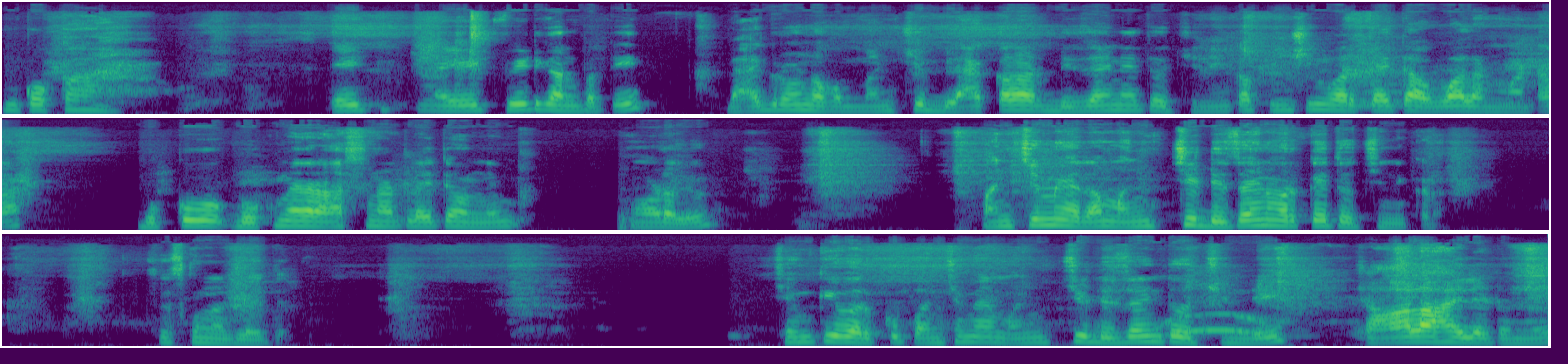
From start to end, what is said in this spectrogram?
ఇంకొక eight eight feet Ganapati. Background ఒక మంచి బ్లాక్ కలర్ డిజైన్ అయితే వచ్చింది. ఇంకా ఫినిషింగ్ వర్క్ అయితే అవ్వాలన్నమాట. బుక్ బుక్ మీద రాస్తున్నట్లయితే ఉంది మోడల్ పంచి మీద మంచి డిజైన్ వర్క్ అయితే వచ్చింది ఇక్కడ. చూసుకున్నట్లయితే. చెంకీ వర్క్ పంచి మీద మంచి డిజైన్తో వచ్చింది. చాలా హైలైట్ ఉంది.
